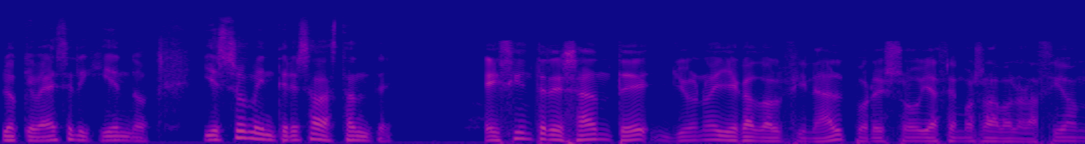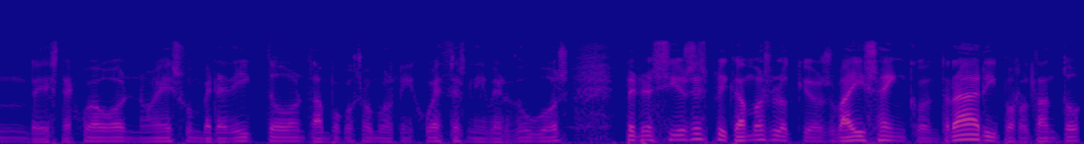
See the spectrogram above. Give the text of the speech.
lo que vayas eligiendo. Y eso me interesa bastante. Es interesante, yo no he llegado al final, por eso hoy hacemos la valoración de este juego, no es un veredicto, tampoco somos ni jueces ni verdugos, pero sí os explicamos lo que os vais a encontrar y por lo tanto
